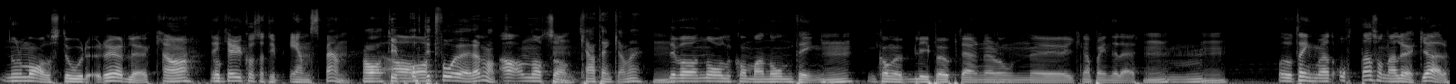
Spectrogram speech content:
normalstor röd lök. Ja, det kan ju kosta typ en spänn. Ja, typ Ja. 82 öre eller något. Ja, något sånt. Kan jag tänka mig. Mm. Det var 0, komma någonting. Mm. Kommer blipa upp där när hon eh, knappar in det där. Mm. Mm. Mm. Och då tänker man att åtta sådana lökar.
